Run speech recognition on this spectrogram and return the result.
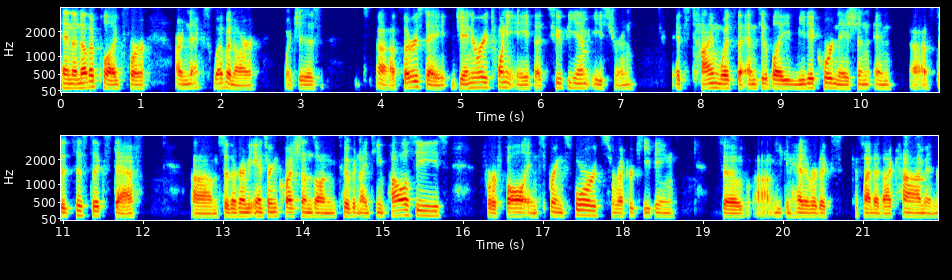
And another plug for our next webinar, which is uh, Thursday, January 28th at 2 p.m. Eastern. It's time with the NCAA Media Coordination and uh, Statistics staff. Um, so they're going to be answering questions on COVID 19 policies for fall and spring sports, record keeping. So um, you can head over to CoSIDA.com and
